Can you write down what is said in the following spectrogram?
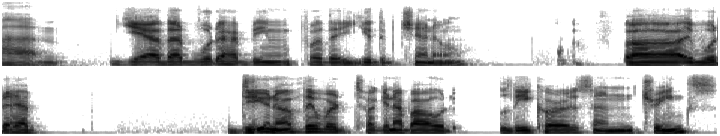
Um, yeah that would have been for the youtube channel uh, it would have. Do you know if they were talking about liquors and drinks?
